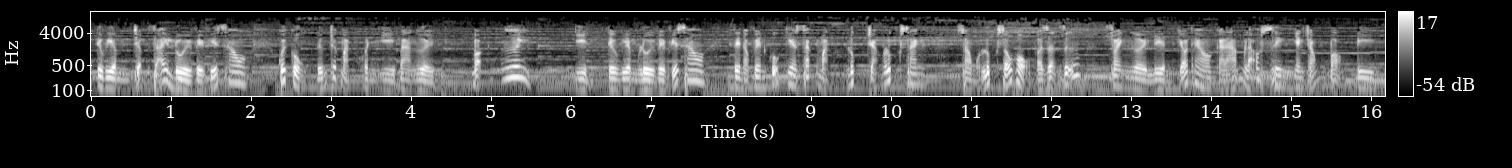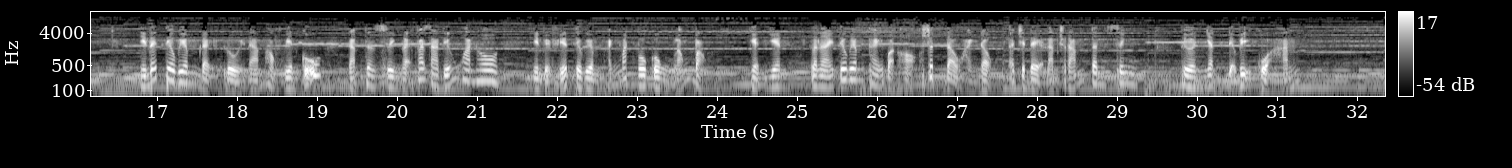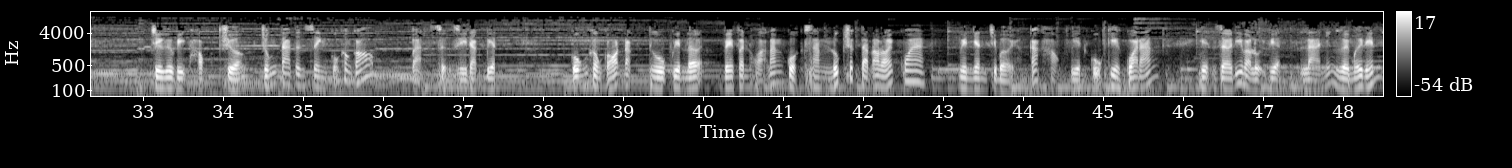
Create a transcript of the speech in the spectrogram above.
Tiêu viêm chậm rãi lùi về phía sau, cuối cùng đứng trước mặt quần nhì ba người. Bọn ngươi! Nhìn tiêu viêm lùi về phía sau, tên học viên cũ kia sắc mặt lúc trắng lúc xanh, sau một lúc xấu hổ và giận dữ, xoay người liền kéo theo cả đám lão sinh nhanh chóng bỏ đi. Nhìn thấy tiêu viêm đẩy lùi đám học viên cũ, đám tân sinh lại phát ra tiếng hoan hô, nhìn về phía tiêu viêm ánh mắt vô cùng nóng bỏng. Hiện nhiên, lần này tiêu viêm thay bọn họ xuất đầu hành động đã triệt để làm cho đám tân sinh thừa nhận địa vị của hắn. Trừ vị học trưởng, chúng ta tân sinh cũng không có bản sự gì đặc biệt, cũng không có đặc thù quyền lợi. Về phần hỏa lăng cuộc săn lúc trước ta đã nói qua, nguyên nhân chỉ bởi các học viên cũ kia quá đáng. Hiện giờ đi vào nội viện là những người mới đến,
